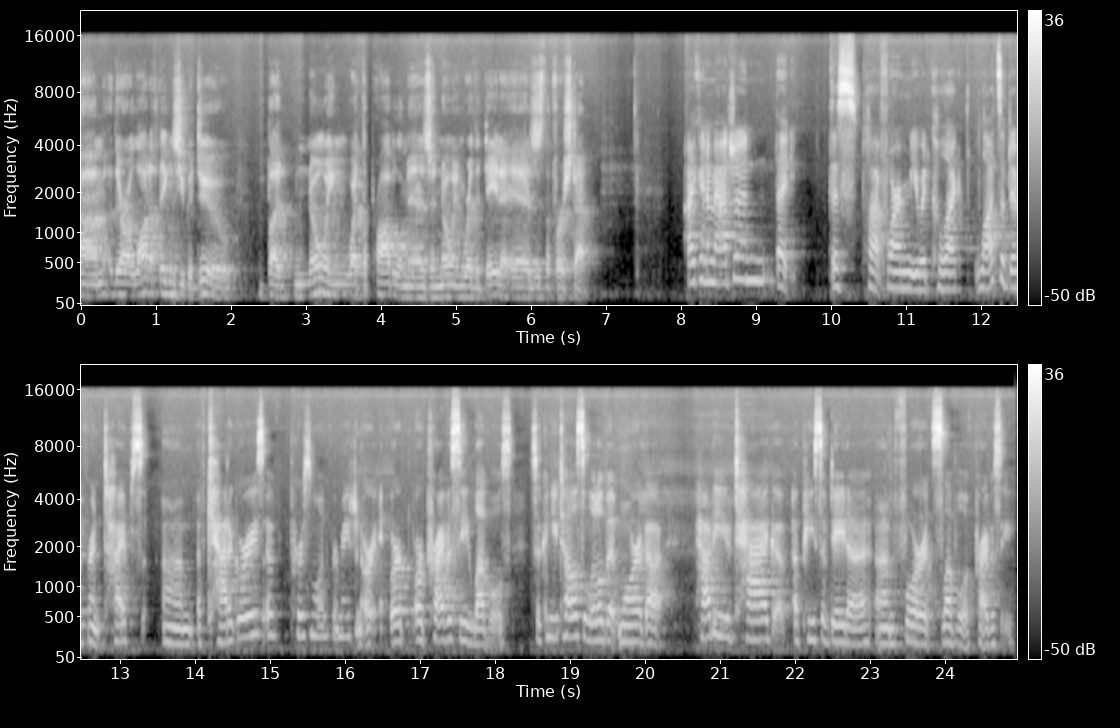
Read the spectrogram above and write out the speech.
Um, there are a lot of things you could do, but knowing what the problem is and knowing where the data is is the first step. I can imagine that this platform you would collect lots of different types um, of categories of personal information or, or, or privacy levels. So, can you tell us a little bit more about how do you tag a, piece of data um, for its level of privacy?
